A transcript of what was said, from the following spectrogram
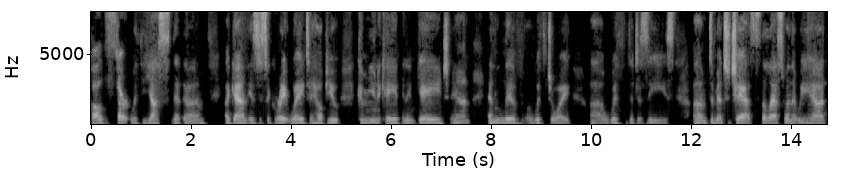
called Start with Yes, that um, again is just a great way to help you communicate and engage and and live with joy uh, with the disease. Um, Dementia Chats, the last one that we had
